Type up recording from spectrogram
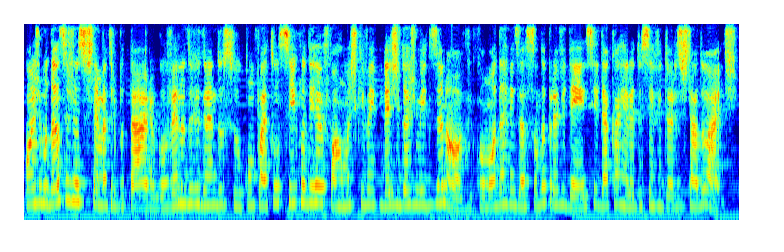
Com as mudanças no sistema tributário, o governo do Rio Grande do Sul completa um ciclo de reformas que vem desde 2019, com a modernização da Previdência e da carreira dos servidores estaduais.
